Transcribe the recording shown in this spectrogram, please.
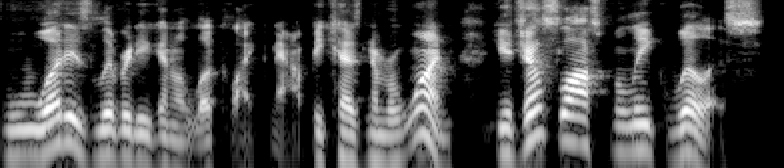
what is Liberty gonna look like now? Because number one, you just lost Malik Willis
